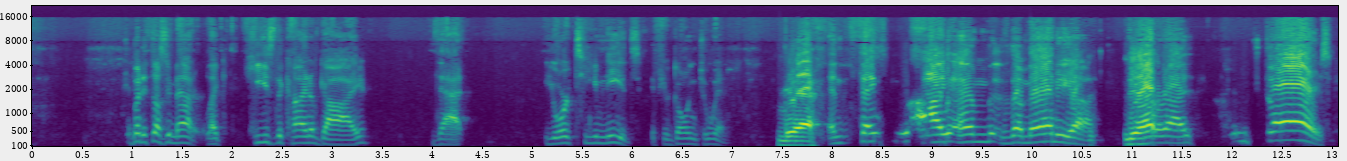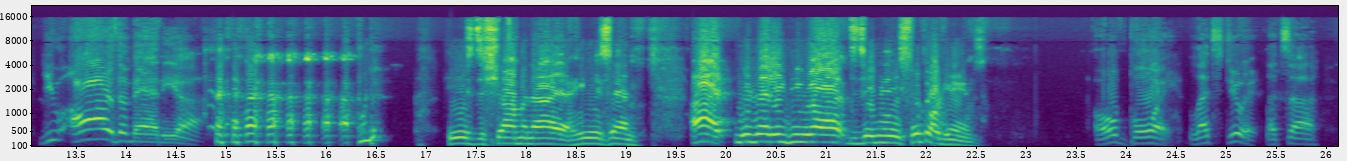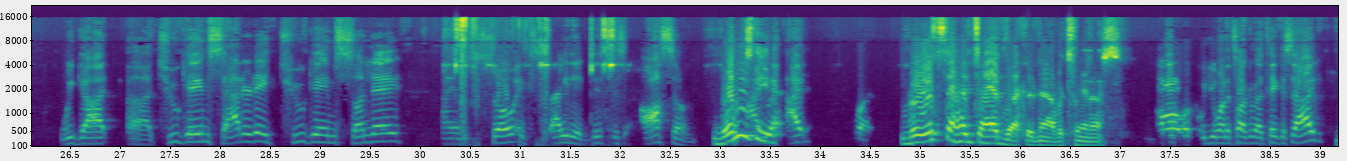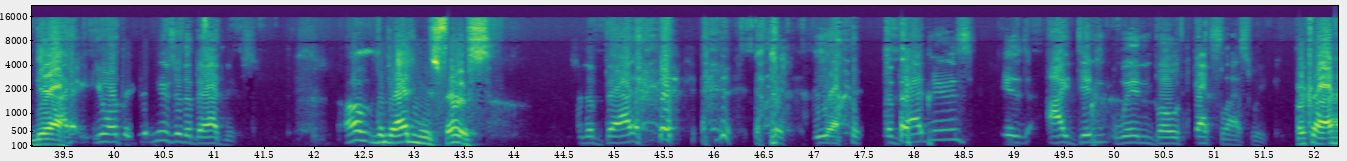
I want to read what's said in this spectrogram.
But it doesn't matter. Like he's the kind of guy that your team needs if you're going to win. Yeah, And thank you. I am the mania. yeah. All right. Stars, you are the mania. he is the Shamania. He is him. All right, we ready to uh, to dig into these football games? Oh boy, let's do it. Let's uh we got uh two games Saturday, two games Sunday. I am so excited. This is awesome. What is the I, I what's the head to head record now between us? Oh you want to talk about take a side? Yeah. You want the good news or the bad news? Oh, the bad news first. The bad yeah, the bad news is I didn't win both bets last week. Okay.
